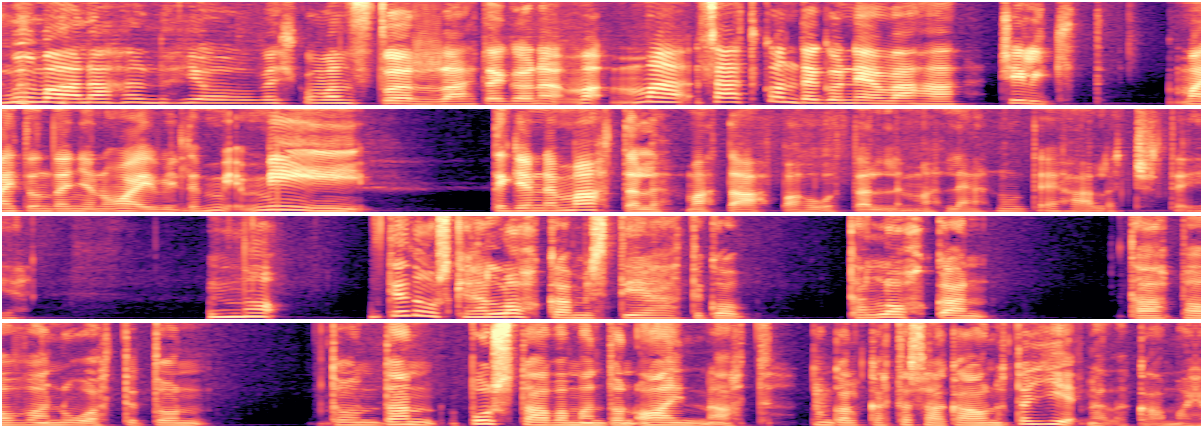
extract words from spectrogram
mun maanahan joo, vehko man storra, että kun mä, mä saat konteko ne vähän chilkit maitun tänne aivilta. Mi, mi tekee ne mahtalle mahtaa pahuuttalle, mä lähnu tehäläs teidän. No, tietystihän lohkaamistie, että kun tämän lohkaan taapaa vaan nuotte ton, ton, ton pustaavaman ton ainaat, ton kalkka tasakaunetta jienällä kamai.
